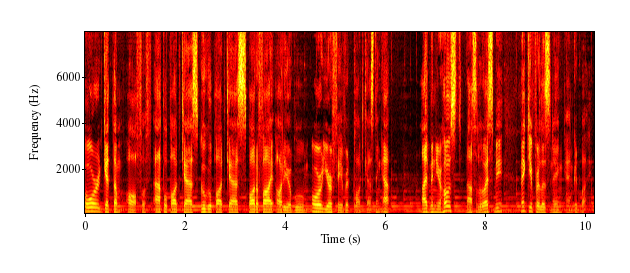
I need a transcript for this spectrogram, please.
or get them off of Apple Podcasts, Google Podcasts, Spotify, Audioboom, or your favorite podcasting app. I've been your host, Nasser Al Thank you for listening and goodbye.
